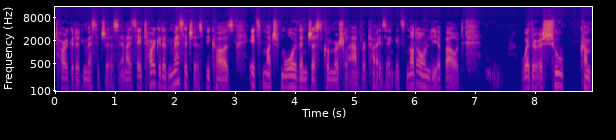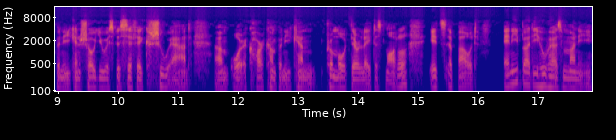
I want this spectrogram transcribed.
targeted messages. And I say targeted messages because it's much more than just commercial advertising. It's not only about whether a shoe company can show you a specific shoe ad um, or a car company can promote their latest model. It's about anybody who has money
